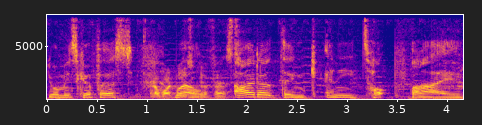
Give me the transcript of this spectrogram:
You want me to go first? I want you to go first. I don't think any top five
